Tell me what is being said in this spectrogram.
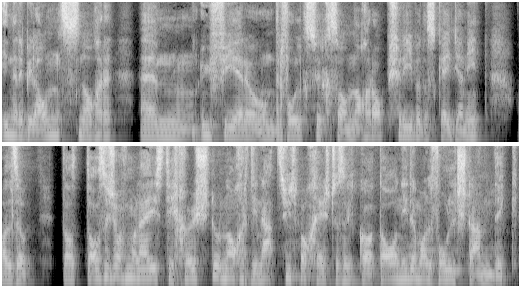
in einer Bilanz nachher ähm, aufführen und erfolgswirksam nachher abschreiben. Das geht ja nicht. Also das, das ist auf einmal eins, die Kosten und nachher die Netzausbaukosten sind da nicht einmal vollständig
